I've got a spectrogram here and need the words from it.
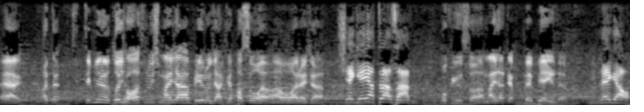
É, até, teve dois rótulos, mas já abriram já, que já passou a, a hora já. Cheguei atrasado. Um pouquinho só, mas até pro bebê ainda. Legal.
